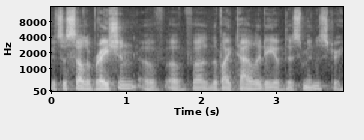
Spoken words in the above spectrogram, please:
it's a celebration of, of uh, the vitality of this ministry.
